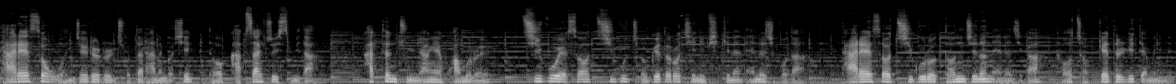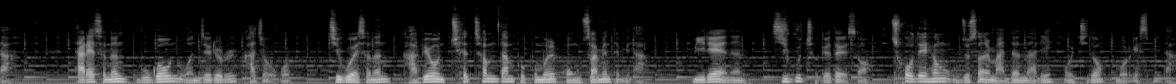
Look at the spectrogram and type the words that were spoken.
달에서 원재료를 조달하는 것이 더 값쌀 수 있습니다. 같은 중량의 화물을 지구에서 지구 저궤도로 진입시키는 에너지보다 달에서 지구로 던지는 에너지가 더 적게 들기 때문입니다. 달에서는 무거운 원재료를 가져오고 지구에서는 가벼운 최첨단 부품을 공수하면 됩니다. 미래에는 지구 저궤도에서 초대형 우주선을 만드는 날이 올지도 모르겠습니다.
